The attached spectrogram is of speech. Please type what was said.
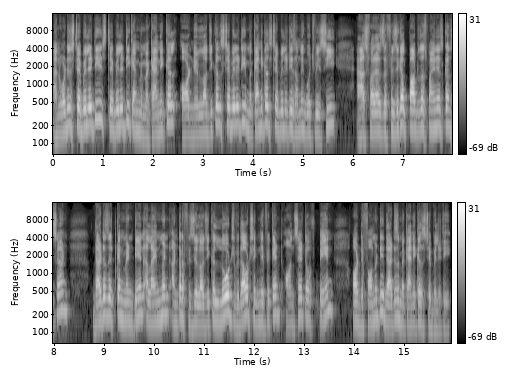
And what is stability? Stability can be mechanical or neurological stability. Mechanical stability is something which we see as far as the physical part of the spine is concerned. That is, it can maintain alignment under physiological loads without significant onset of pain or deformity. That is mechanical stability.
